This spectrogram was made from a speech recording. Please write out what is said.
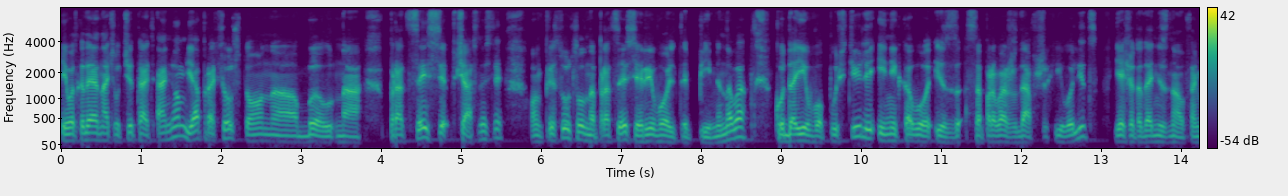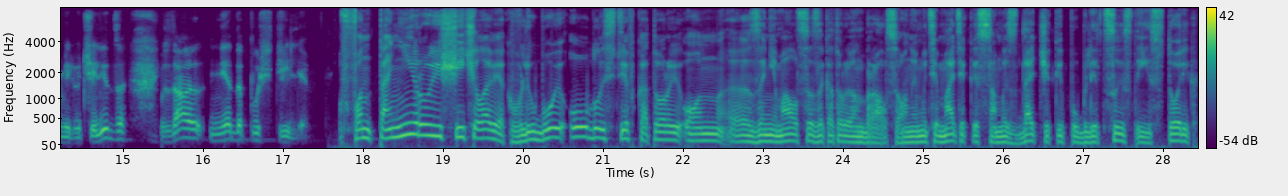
И вот когда я начал читать о нем, я прочел, что он а, был на процессе, в частности, он присутствовал на процессе револьта Пименова, куда его пустили, и никого из сопровождавших его лиц, я еще тогда не знал фамилию Челидзе, в зал не допустили фонтанирующий человек в любой области, в которой он э, занимался, за которой он брался. Он и математик, и сам издатчик, и публицист, и историк,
